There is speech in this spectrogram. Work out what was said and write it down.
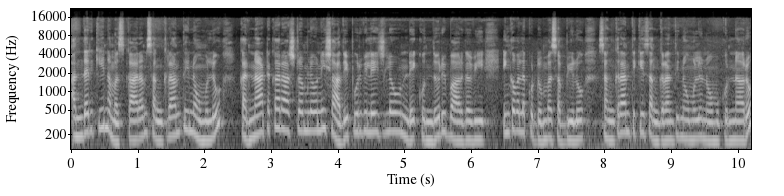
అందరికీ నమస్కారం. సంక్రాంతి నోములు కర్ణాటక రాష్ట్రంలోని షాదీపూర్ విలేజ్లో ఉండే కుందూరి భార్గవి ఇంకా వాళ్ళ కుటుంబ సభ్యులు సంక్రాంతికి సంక్రాంతి నోములు నోముకున్నారు.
